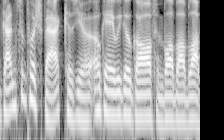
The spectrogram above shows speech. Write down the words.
gotten some pushback because you know, okay, we go golf and blah blah blah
